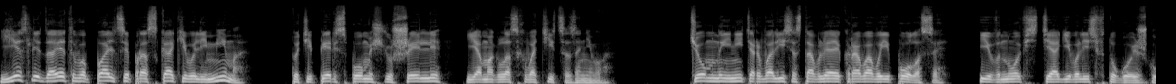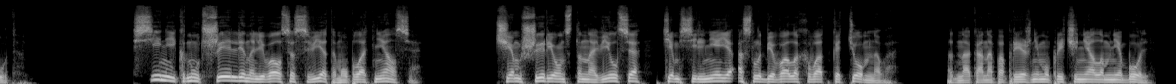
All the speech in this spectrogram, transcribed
Если до этого пальцы проскакивали мимо, то теперь с помощью Шелли я могла схватиться за него. Темные нити рвались, оставляя кровавые полосы, и вновь стягивались в тугой жгут. Синий кнут Шелли наливался светом, уплотнялся. Чем шире он становился, тем сильнее ослабевала хватка темного. Однако она по-прежнему причиняла мне боль.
